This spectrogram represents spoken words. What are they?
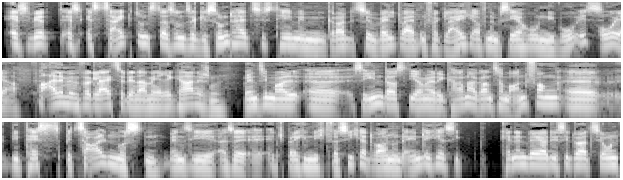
Es wird, es, es zeigt uns, dass unser Gesundheitssystem im, geradezu im weltweiten Vergleich auf einem sehr hohen Niveau ist. Oh ja, vor allem im Vergleich zu den amerikanischen. Wenn Sie mal äh, sehen, dass die Amerikaner ganz am Anfang äh, die Tests bezahlen mussten, wenn sie also äh, entsprechend nicht versichert waren und ähnliches. Sie kennen wir ja die Situation,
